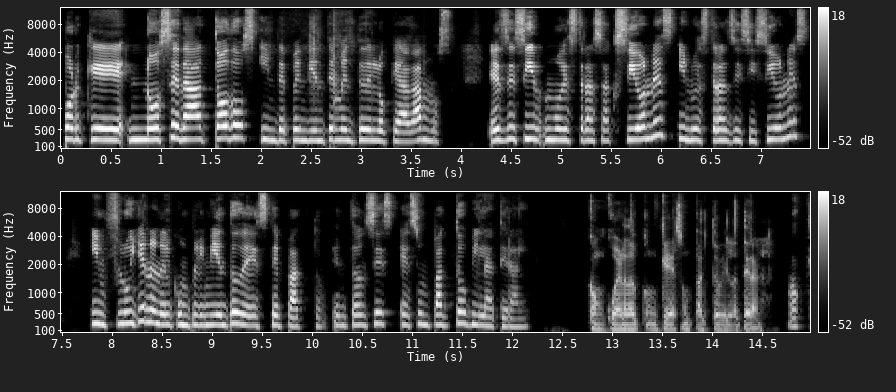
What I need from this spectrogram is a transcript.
porque no se da a todos independientemente de lo que hagamos. Es decir, nuestras acciones y nuestras decisiones influyen en el cumplimiento de este pacto. Entonces es un pacto bilateral. Concuerdo con que es un pacto bilateral. Ok.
